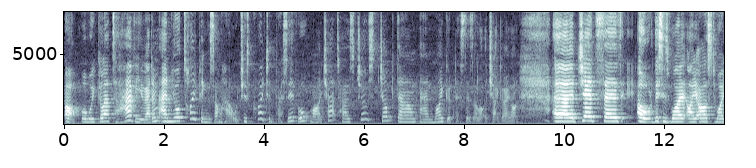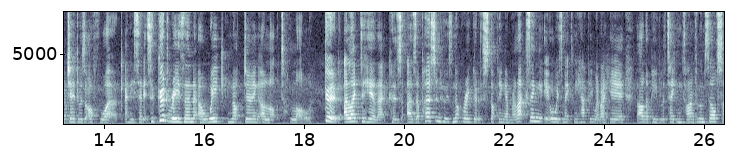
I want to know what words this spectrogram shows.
Oh, well, we're glad to have you, Adam, and you're typing somehow, which is quite impressive. Oh, my chat has just jumped down, and my goodness, there's a lot of chat going on. Uh, Jed says, Oh, this is why I asked why Jed was off work, and he said it's a good reason, a week not doing a lot. Lol. Good. I like to hear that because, as a person who is not very good at stopping and relaxing, it always makes me happy when I hear that other people are taking time for themselves. So,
